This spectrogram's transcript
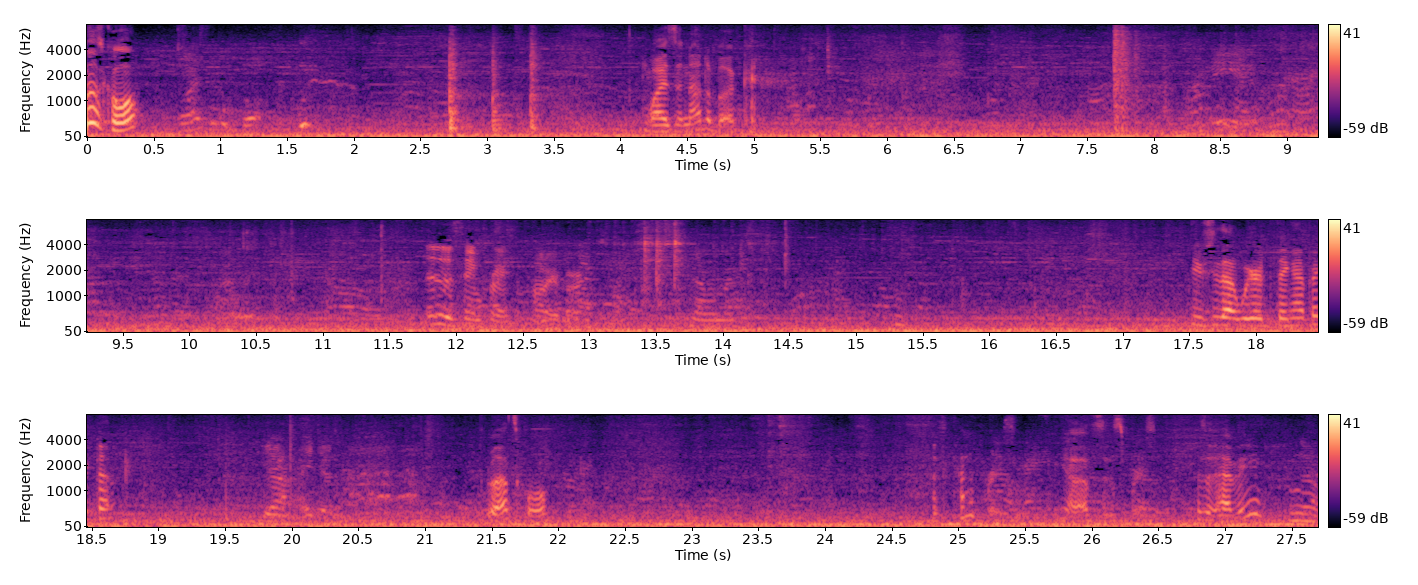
Isn't this cool? Why is it a book? Why is it not a book? This is the same price as Pottery Barn. Never mind. Do you see that weird thing I picked up? Yeah, I did. Oh, that's cool. It's kind of pricey. Yeah, that's this person. Is it heavy? No.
